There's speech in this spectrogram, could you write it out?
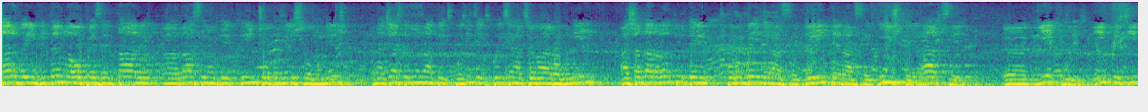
dar vă invităm la o prezentare a raselor de câini ciopănești românești în această minunată expoziție, Expoziția Națională a României, așadar alături de porumbei de rasă, găini de rasă, gâște, rațe, uh, iepuri, inclusiv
